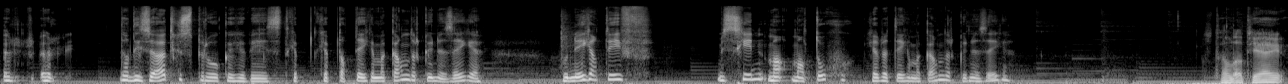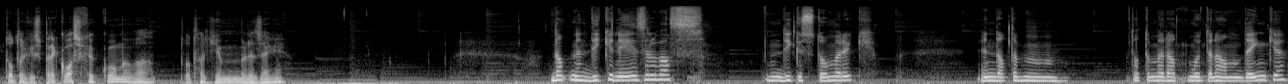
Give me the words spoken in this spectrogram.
er, er, dat is uitgesproken geweest. Je, je hebt dat tegen elkaar kunnen zeggen. Hoe negatief misschien, maar, maar toch, je hebt het tegen elkaar kunnen zeggen. Stel dat jij tot een gesprek was gekomen, wat, wat had je hem willen zeggen? Dat het een dikke ezel was, een dikke stommerik. En dat hem, dat hem er had moeten aan denken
